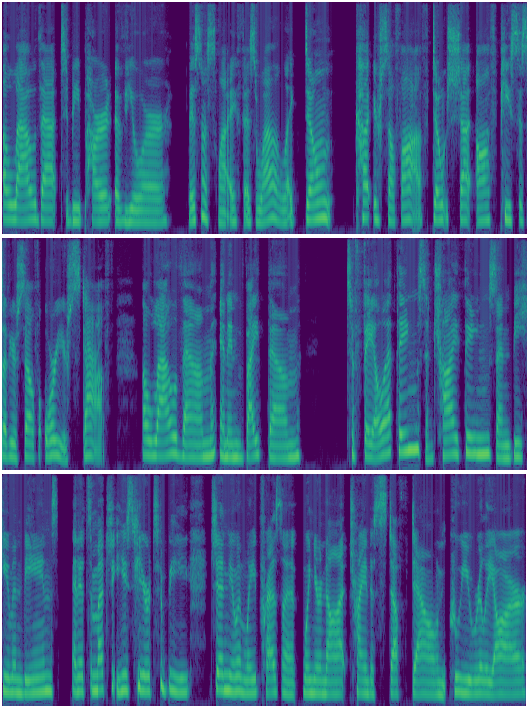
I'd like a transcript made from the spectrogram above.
allow that to be part of your business life as well. Like, don't cut yourself off. Don't shut off pieces of yourself or your staff. Allow them and invite them to fail at things and try things and be human beings. And it's much easier to be genuinely present when you're not trying to stuff down who you really are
